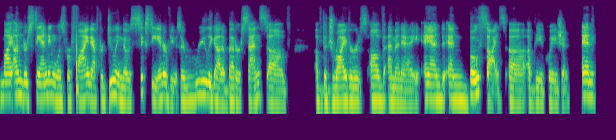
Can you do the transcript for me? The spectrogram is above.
my understanding was refined after doing those 60 interviews. I really got a better sense of of the drivers of M&A and and both sides uh, of the equation. And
